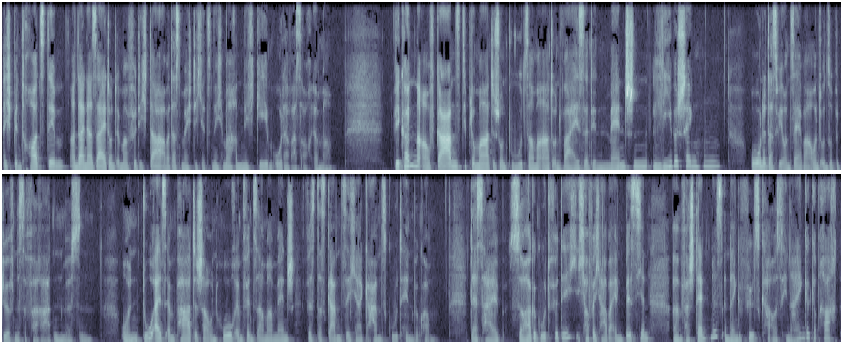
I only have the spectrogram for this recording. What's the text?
Ich bin trotzdem an deiner Seite und immer für dich da, aber das möchte ich jetzt nicht machen, nicht geben oder was auch immer. Wir können auf ganz diplomatische und behutsame Art und Weise den Menschen Liebe schenken ohne dass wir uns selber und unsere Bedürfnisse verraten müssen. Und du als empathischer und hochempfindsamer Mensch wirst das ganz sicher ganz gut hinbekommen. Deshalb sorge gut für dich. Ich hoffe, ich habe ein bisschen äh, Verständnis in dein Gefühlschaos hineingebracht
